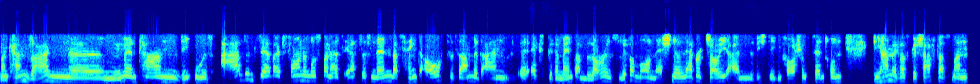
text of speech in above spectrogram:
Man kann sagen, äh, momentan die USA sind sehr weit vorne, muss man als erstes nennen. Das hängt auch zusammen mit einem äh, Experiment am Lawrence Livermore National Laboratory, einem wichtigen Forschungszentrum. Die haben etwas geschafft, was man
